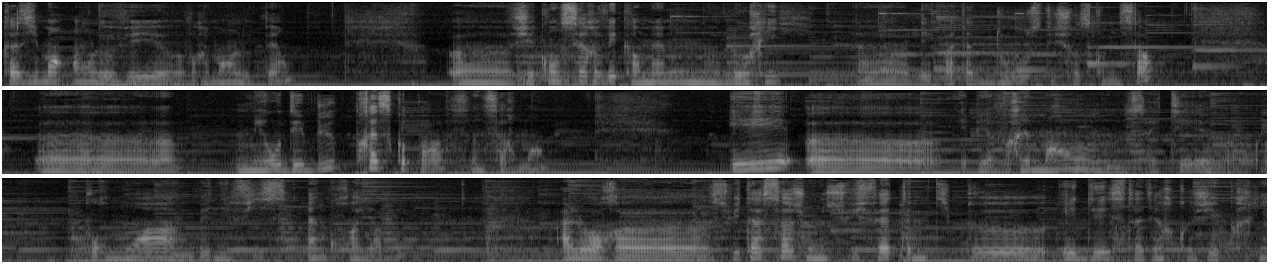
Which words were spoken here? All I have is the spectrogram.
quasiment enlevé vraiment le pain. Euh, j'ai conservé quand même le riz, euh, les patates douces, des choses comme ça. Euh, mais au début, presque pas, sincèrement. Et, et bien vraiment, ça a été pour moi un bénéfice incroyable. Alors, suite à ça, je me suis faite un petit peu aider, c'est-à-dire que j'ai pris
